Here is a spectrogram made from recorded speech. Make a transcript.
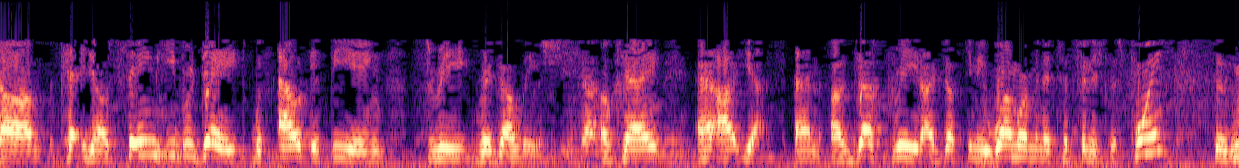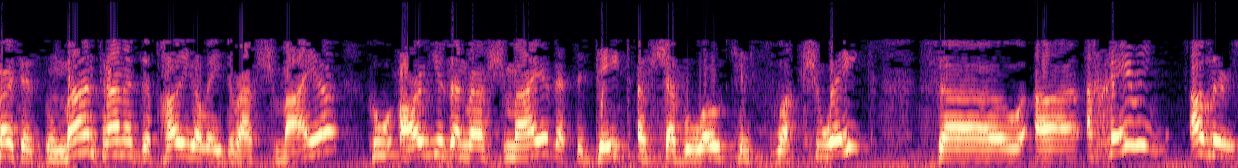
um, you know, same Hebrew date without it being three regalim. Okay? Uh, uh, yes. And I'll just read, I'll just give me one more minute to finish this point. So the Gemara says, Uman Tana de Paligale de Rav Shmaya, who argues on Rav Shmaya that the date of Shavuot can fluctuate. So, uh, acherim, others,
